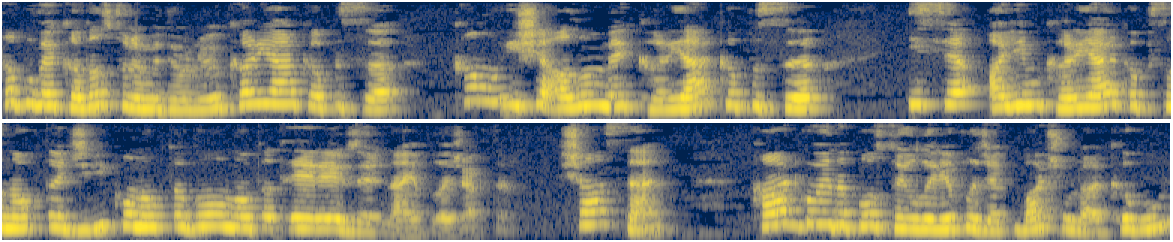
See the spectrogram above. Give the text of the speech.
Tapu ve Kadastro Müdürlüğü Kariyer Kapısı Kamu İşe Alım ve Kariyer Kapısı ise alimkariyerkapısı.civiko.gov.tr üzerinden yapılacaktır. Şahsen kargo ya da posta yoluyla yapılacak başvurular kabul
